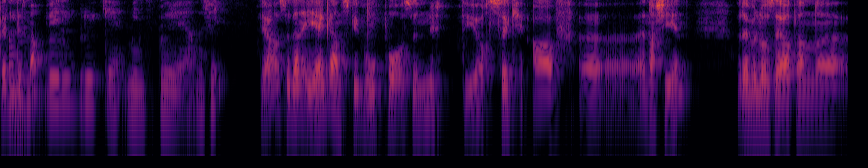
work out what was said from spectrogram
Veldig Den smart. vil bruke minst mulig energi. Ja, så den er ganske god på å nyttiggjøre seg av uh, energien. Og det vil også si at den uh,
